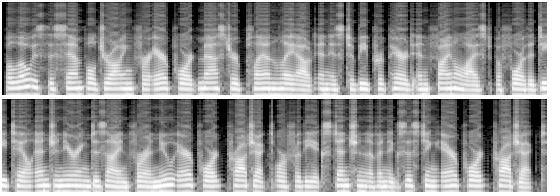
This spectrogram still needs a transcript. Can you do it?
Below is the sample drawing for Airport Master Plan Layout and is to be prepared and finalized before the detail engineering design for a new airport project or for the extension of an existing airport project.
